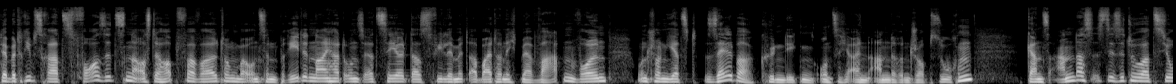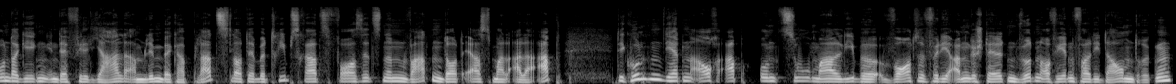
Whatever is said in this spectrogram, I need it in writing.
Der Betriebsratsvorsitzende aus der Hauptverwaltung bei uns in Bredeney hat uns erzählt, dass viele Mitarbeiter nicht mehr warten wollen und schon jetzt selber kündigen und sich einen anderen Job suchen. Ganz anders ist die Situation dagegen in der Filiale am Limbecker Platz. Laut der Betriebsratsvorsitzenden warten dort erstmal alle ab. Die Kunden, die hätten auch ab und zu mal liebe Worte für die Angestellten, würden auf jeden Fall die Daumen drücken.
